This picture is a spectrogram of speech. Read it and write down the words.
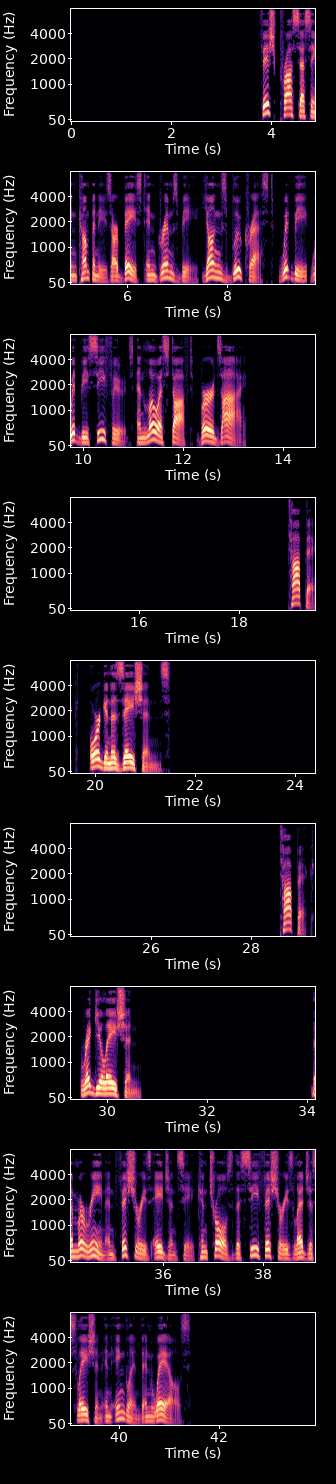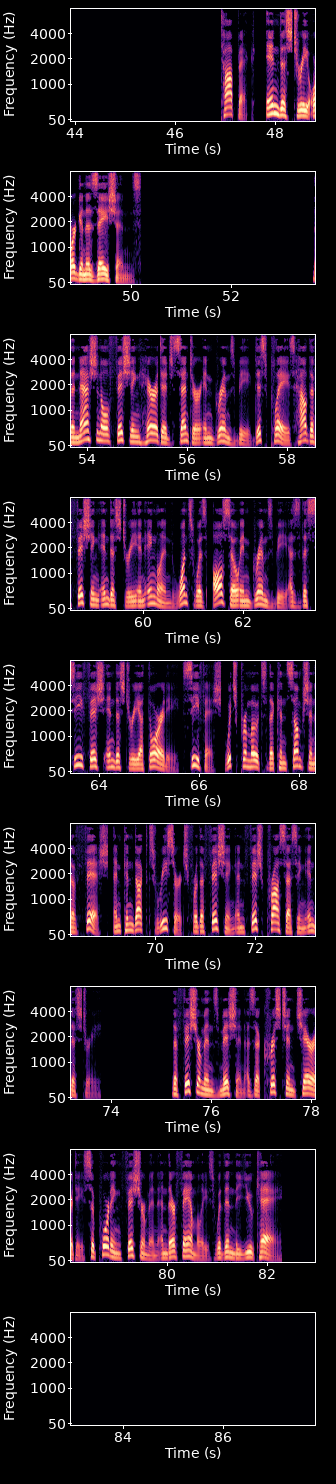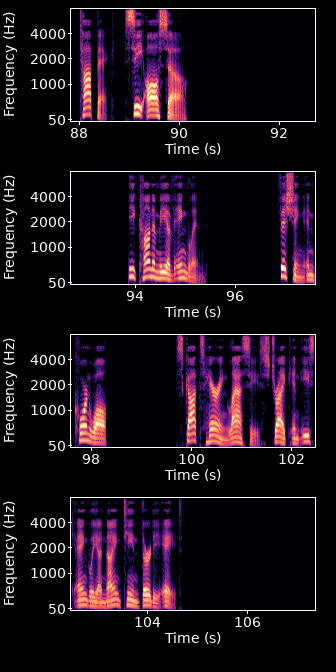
Fish processing companies are based in Grimsby, Young's Bluecrest, Whitby, Whitby Seafoods, and Lowestoft, Bird's Eye. Topic: Organizations. Topic: Regulation. The Marine and Fisheries Agency controls the sea fisheries legislation in England and Wales. Industry organisations The National Fishing Heritage Centre in Grimsby displays how the fishing industry in England once was. Also in Grimsby is the Sea Fish Industry Authority which promotes the consumption of fish, and conducts research for the fishing and fish processing industry. The Fisherman's Mission is a Christian charity supporting fishermen and their families within the UK. Topic. See also. Economy of England. Fishing in Cornwall. Scots herring lassies strike in East Anglia 1938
